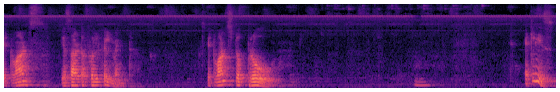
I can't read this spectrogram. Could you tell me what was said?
It wants a sort of fulfillment. It wants to prove. At least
